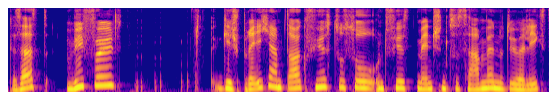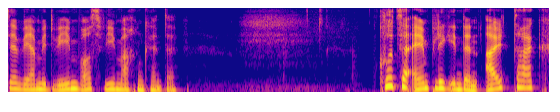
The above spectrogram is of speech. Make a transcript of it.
Das heißt, wie viel Gespräche am Tag führst du so und führst Menschen zusammen und überlegst dir, wer mit wem was wie machen könnte? Kurzer Einblick in den Alltag,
